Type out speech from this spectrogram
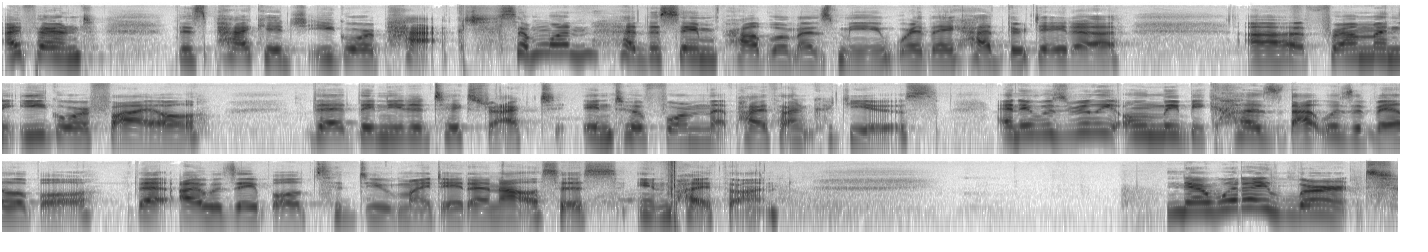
I found this package, Igor Pact. Someone had the same problem as me, where they had their data uh, from an Igor file that they needed to extract into a form that Python could use. And it was really only because that was available that I was able to do my data analysis in Python. Now, what I learned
